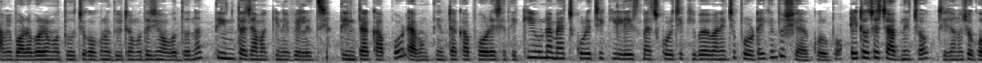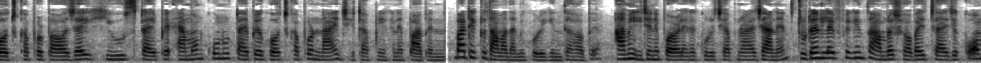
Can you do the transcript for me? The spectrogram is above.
আমি বরাবরের মতো হচ্ছে কখনো দুইটার মধ্যে সীমাবদ্ধ না, তিনটা জামা কিনে ফেলেছি। তিনটা কাপড় এবং তিনটা কাপড়ের সাথে কি ওনা ম্যাচ করেছি, কি লেস ম্যাচ করেছি, কীভাবে বানিয়েছি, পুরোটাই কিন্তু শেয়ার করব। এটা হচ্ছে চাঁদনি চক, যেখানে হচ্ছে গজ কাপড় পাওয়া যায়। হিউজ টাইপের এমন কোনো টাইপের গজ কাপড় নাই যেটা আপনি এখানে পাবেন না। বাট একটু দামাদামি করে কিনতে হবে। আমি ইডেনে পড়ালেখা করেছি, আপনারা জানেন। স্টুডেন্ট লাইফে কিন্তু আমরা সবাই চাই যে কম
